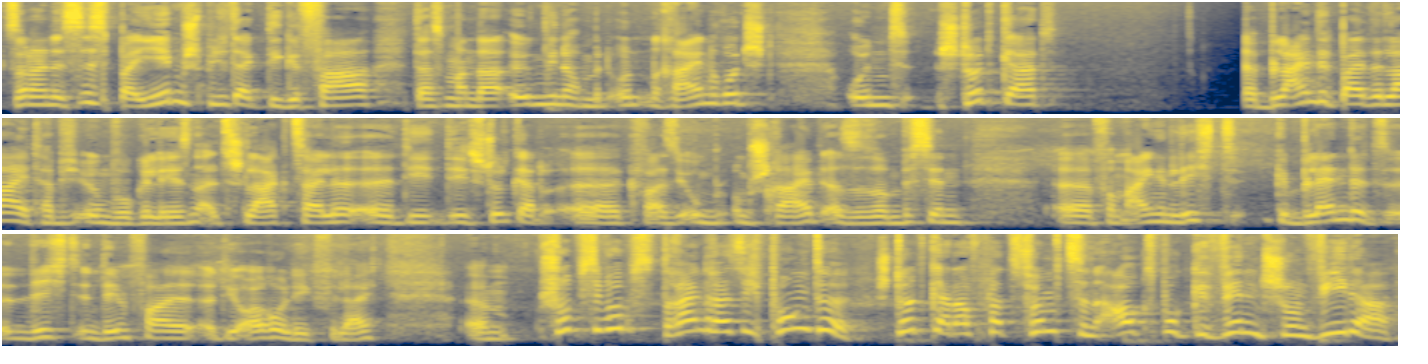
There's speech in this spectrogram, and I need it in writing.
Sondern es ist bei jedem Spieltag die Gefahr, dass man da irgendwie noch mit unten reinrutscht. Und Stuttgart Blinded by the Light habe ich irgendwo gelesen als Schlagzeile, äh, die, die Stuttgart äh, quasi um, umschreibt. Also so ein bisschen äh, vom eigenen Licht geblendet. äh, Licht, in dem Fall äh, die Euroleague vielleicht. Ähm, Schwuppsiwupps, 33 Punkte. Stuttgart auf Platz 15. Augsburg gewinnt schon wieder.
